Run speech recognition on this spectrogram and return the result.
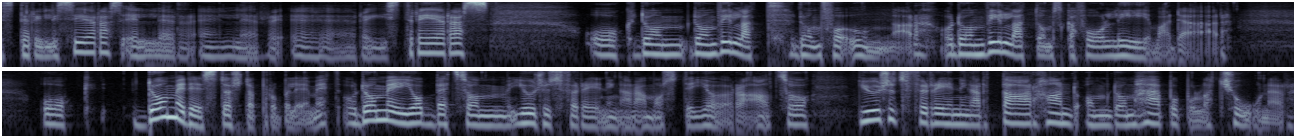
steriliseras eller, eller eh, registreras. Och de, de vill att de får ungar och de vill att de ska få leva där. Och de är det största problemet och de är jobbet som djurskyddsföreningarna måste göra. Alltså Djurskyddsföreningar tar hand om de här populationerna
